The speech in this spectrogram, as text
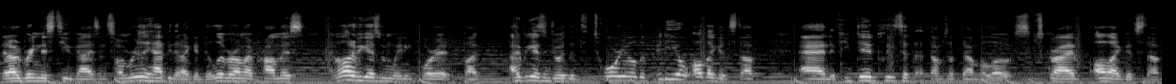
that I would bring this to you guys, and so I'm really happy that I could deliver on my promise. And a lot of you guys have been waiting for it, but I hope you guys enjoyed the tutorial, the video, all that good stuff. And if you did, please hit that thumbs up down below, subscribe, all that good stuff.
